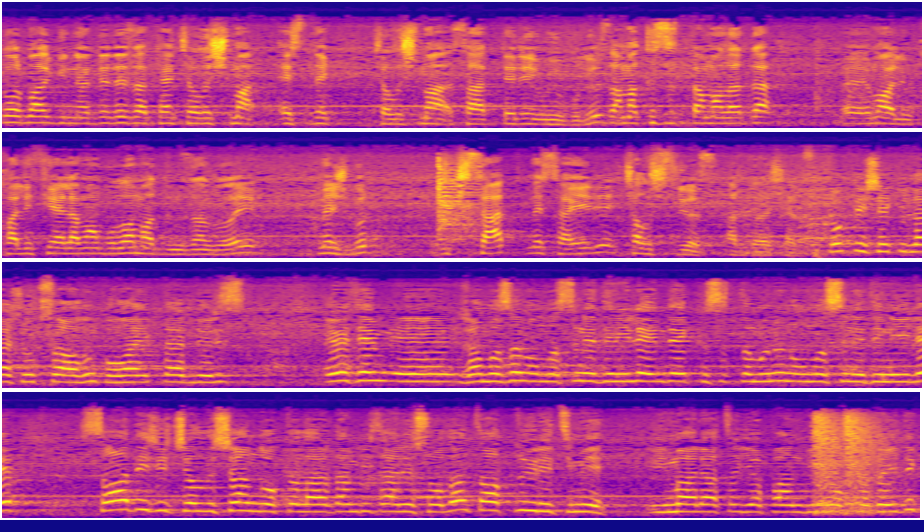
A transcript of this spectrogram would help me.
Normal günlerde de zaten çalışma, esnek çalışma saatleri uyguluyoruz. Ama kısıtlamalarda e, malum kalifiye eleman bulamadığımızdan dolayı mecbur 2 saat mesaiyle çalıştırıyoruz arkadaşlar. Çok teşekkürler, çok sağ olun. Kolaylıklar dileriz. Evet hem e, Ramazan olması nedeniyle hem de kısıtlamanın olması nedeniyle sadece çalışan noktalardan bir tanesi olan tatlı üretimi imalatı yapan bir noktadaydık.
